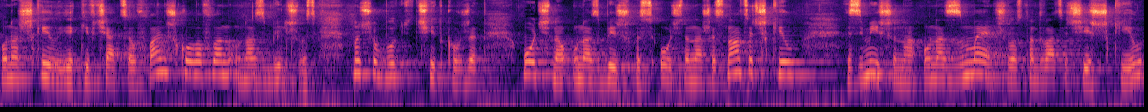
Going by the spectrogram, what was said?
У нас шкіл, які вчаться офлайн, школа офлайн, у нас збільшилась. Ну, щоб бути чітко вже. Очно у нас збільшилось очно на 16 шкіл, змішана у нас зменшилось на 26 шкіл,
